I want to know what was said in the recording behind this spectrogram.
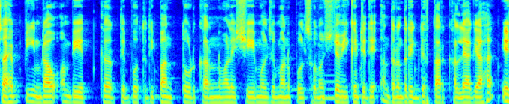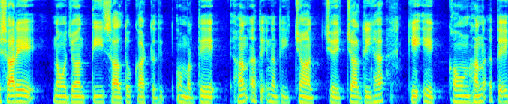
ਸਾਹਿਬ ਭੀਮ ਰਾਓ ਅੰਬੇਦਕਰ ਦੇ ਬੁੱਤ ਦੀ ਭੰਨਤੋੜ ਕਰਨ ਵਾਲੇ 6 ਮੁਲਜ਼ਮਾਂ ਨੂੰ ਪੁਲਿਸ ਵੱਲੋਂ 24 ਘੰਟੇ ਦੇ ਅੰਦਰ ਅੰਦਰ ਗ੍ਰਿਫਤਾਰ ਕਰ ਲਿਆ ਗਿਆ ਹੈ। ਇਹ ਸਾਰੇ ਨੌਜਵਾਨ 30 ਸਾਲ ਤੋਂ ਘੱਟ ਦੀ ਉਮਰ ਦੇ ਹਨ ਅਤੇ ਇਹਨਾਂ ਦੀ ਜਾਂਚ ਚੱਲ ਰਹੀ ਹੈ ਕਿ ਇਹ ਕੌਣ ਹਨ ਅਤੇ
